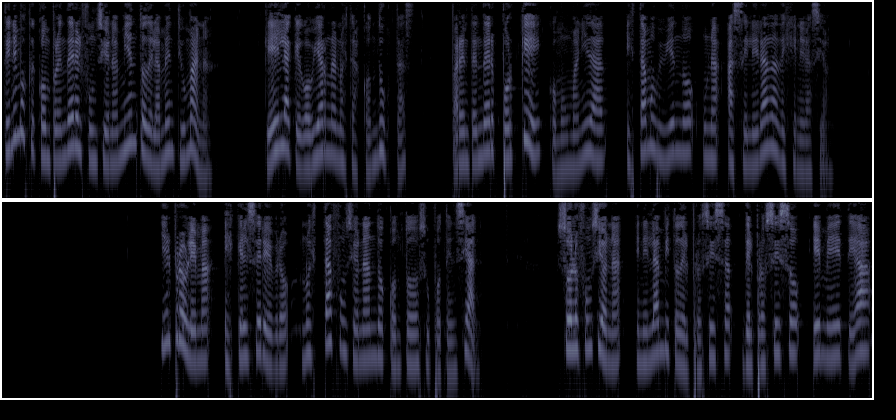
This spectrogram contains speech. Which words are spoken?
Tenemos que comprender el funcionamiento de la mente humana, que es la que gobierna nuestras conductas, para entender por qué, como humanidad, estamos viviendo una acelerada degeneración. Y el problema es que el cerebro no está funcionando con todo su potencial solo funciona en el ámbito del proceso, del proceso META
